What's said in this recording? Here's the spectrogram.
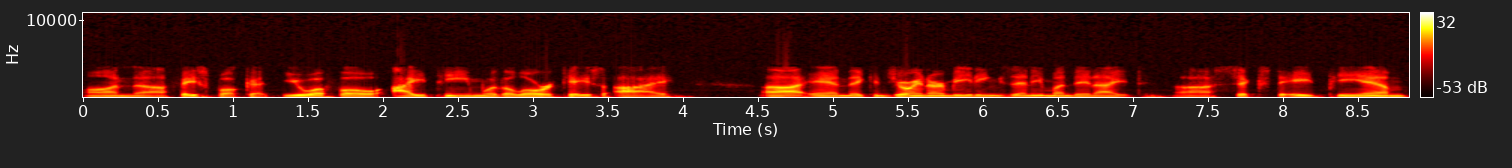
on uh, Facebook at UFO I Team with a lowercase i. Uh, and they can join our meetings any Monday night, uh, 6 to 8 p.m.,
